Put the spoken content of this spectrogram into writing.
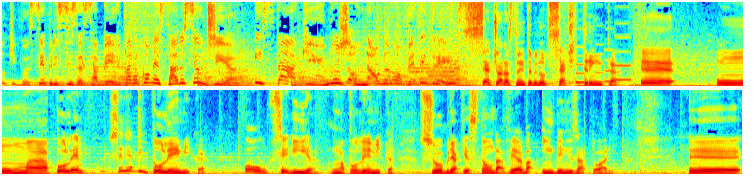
Tudo o que você precisa saber para começar o seu dia está aqui no Jornal da 93. 7 horas 30 minutos, 7h30. É uma polêmica, seria bem polêmica, ou seria uma polêmica, sobre a questão da verba indenizatória. É,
